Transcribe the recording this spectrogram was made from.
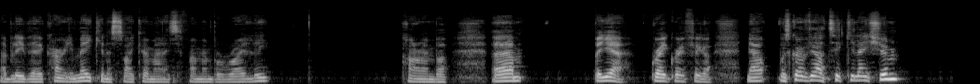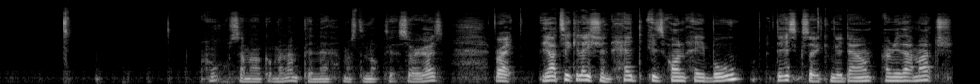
I believe they're currently making a Psycho Mantis, if I remember rightly. Can't remember. Um, but yeah, great, great figure. Now, let's go over the articulation. Oh, somehow I got my lamp in there. Must have knocked it. Sorry, guys. Right, the articulation. Head is on a ball disc, so it can go down only that much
